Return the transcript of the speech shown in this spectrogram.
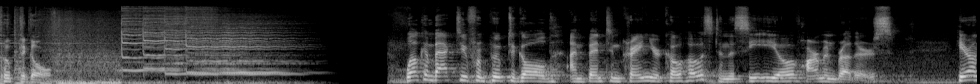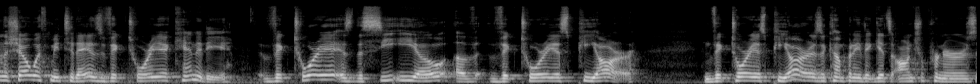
Poop to Gold. Welcome back to From Poop to Gold. I'm Benton Crane, your co host and the CEO of Harmon Brothers. Here on the show with me today is Victoria Kennedy. Victoria is the CEO of Victorious PR. And Victorious PR is a company that gets entrepreneurs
